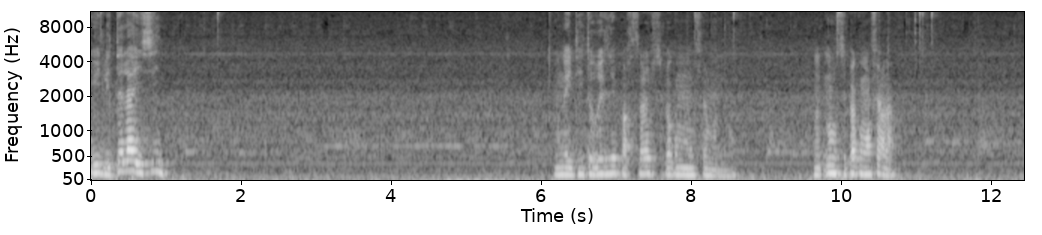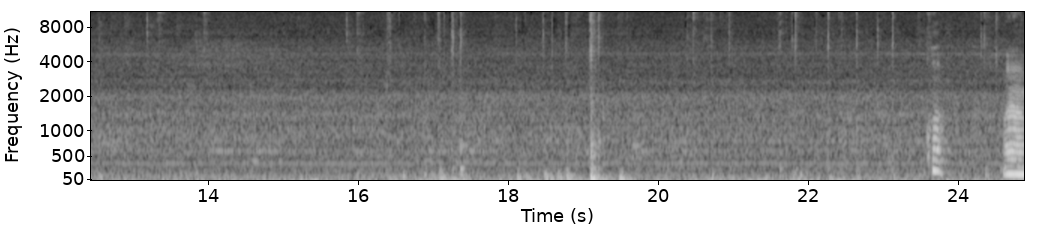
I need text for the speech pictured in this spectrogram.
Oui, il était là, ici. On a été autorisé par ça, je sais pas comment faire maintenant. Maintenant, on sait pas comment faire là. Quoi euh...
